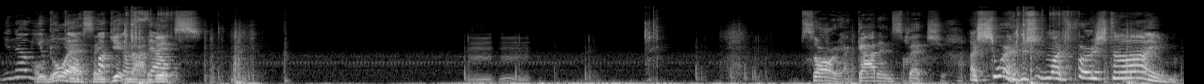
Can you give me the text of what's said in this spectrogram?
You know, Oh, you can your ass ain't getting yourself. out of this. Mm-hmm. Sorry, I gotta inspect you. I swear, this is my first time.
